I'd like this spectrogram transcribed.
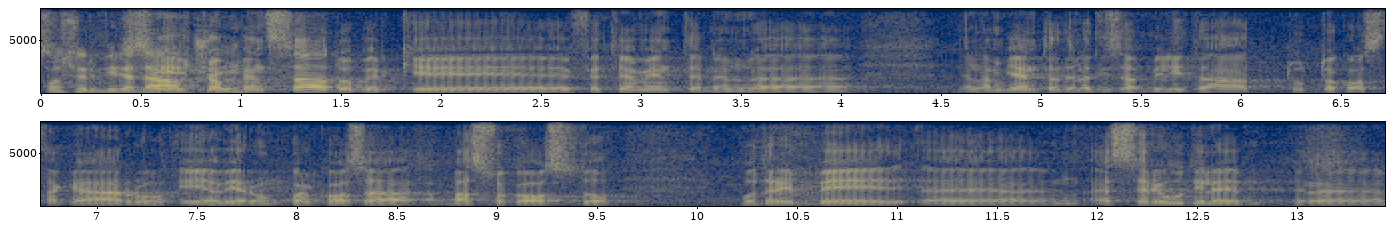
Può servire ad sì, altri? Sì, ci ho pensato perché effettivamente nel, nell'ambiente della disabilità tutto costa caro e avere un qualcosa a basso costo potrebbe eh, essere utile per,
